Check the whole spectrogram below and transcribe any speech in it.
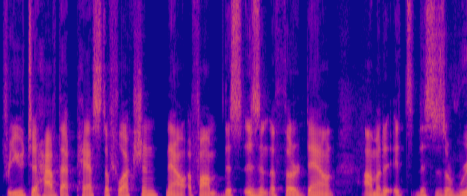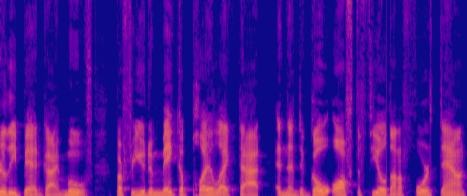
for you to have that pass deflection. Now, if I'm this isn't a third down, I'm gonna it's this is a really bad guy move. But for you to make a play like that and then to go off the field on a fourth down,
